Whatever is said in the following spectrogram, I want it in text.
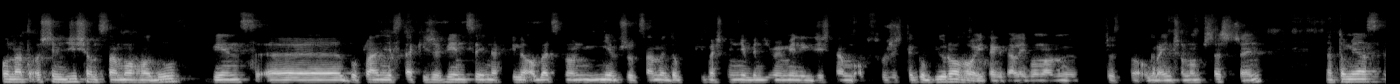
ponad 80 samochodów, więc e, bo plan jest taki, że więcej na chwilę obecną nie wrzucamy, dopóki właśnie nie będziemy mieli gdzieś tam obsłużyć tego biurowo i tak dalej, bo mamy przez to ograniczoną przestrzeń. Natomiast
